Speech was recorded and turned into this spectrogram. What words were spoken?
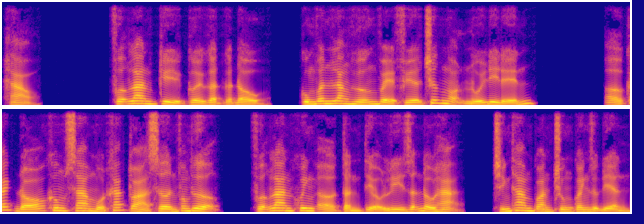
Hảo! Phượng Lan Kỳ cười gật gật đầu, cùng Vân Lăng hướng về phía trước ngọn núi đi đến. Ở cách đó không xa một khắc tòa sơn phong thượng, Phượng Lan Khuynh ở tần tiểu ly dẫn đầu hạ, chính tham quan chung quanh dược điển.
